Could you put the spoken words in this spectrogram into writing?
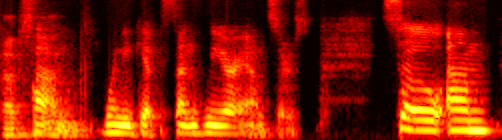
Absolutely. Um, when he get, sends me your answers. So um,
